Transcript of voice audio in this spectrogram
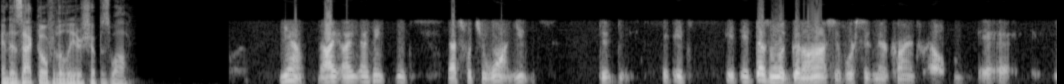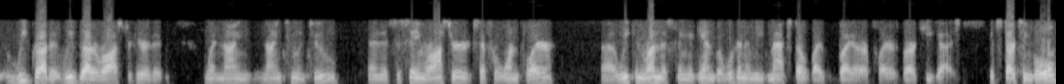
And does that go for the leadership as well? Yeah, I, I, I think that's what you want. You, to, to, it, it, it doesn't look good on us if we're sitting there crying for help. We've got a we've got a roster here that went nine nine two and two, and it's the same roster except for one player. uh, we can run this thing again, but we're going to need maxed out by by our players, by our key guys. It starts in goal,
